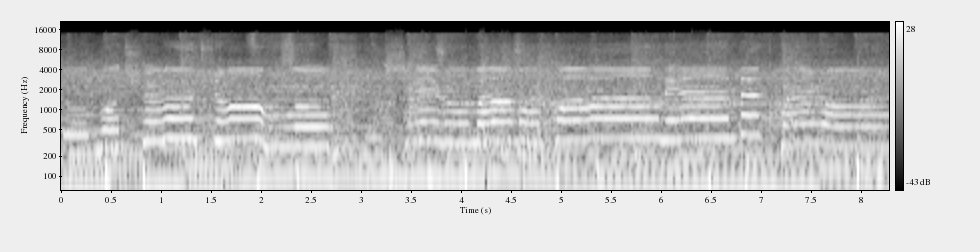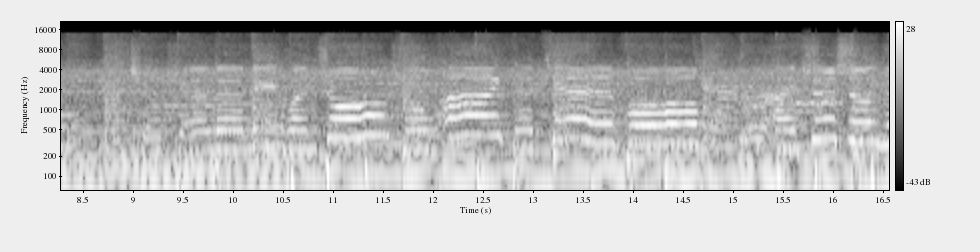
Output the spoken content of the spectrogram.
多么出众。我陷入盲目狂恋的宽容，成全了你万种宠爱的天后。若爱只剩诱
